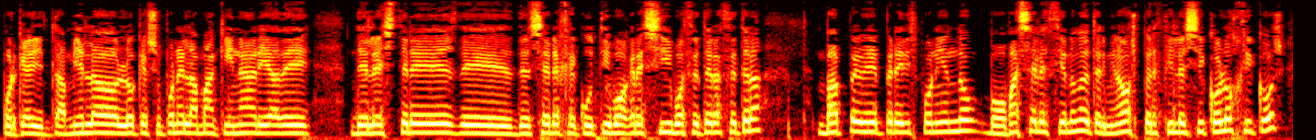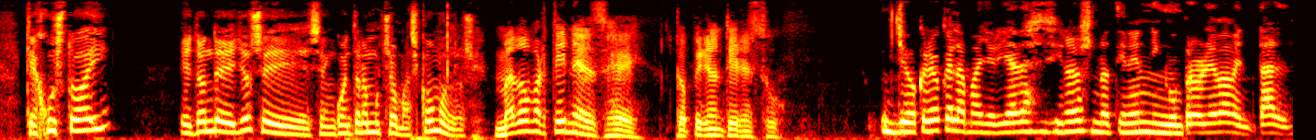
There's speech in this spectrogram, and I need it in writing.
porque también lo, que supone la maquinaria de, del estrés, de, de, ser ejecutivo agresivo, etcétera, etcétera, va predisponiendo o va seleccionando determinados perfiles psicológicos que justo ahí es donde ellos se, se encuentran mucho más cómodos. Mado Martínez, eh, ¿qué opinión tienes tú? Yo creo que la mayoría de asesinos no tienen ningún problema mental.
